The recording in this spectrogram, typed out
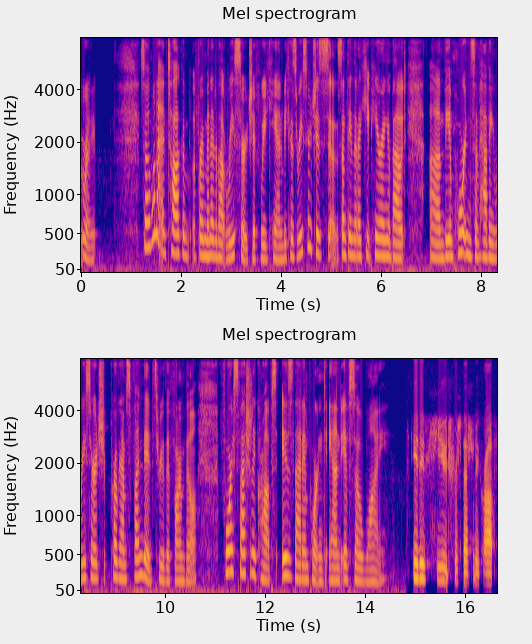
Right. So I want to talk for a minute about research, if we can, because research is uh, something that I keep hearing about um, the importance of having research programs funded through the Farm Bill. For specialty crops, is that important? And if so, why? It is huge for specialty crops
